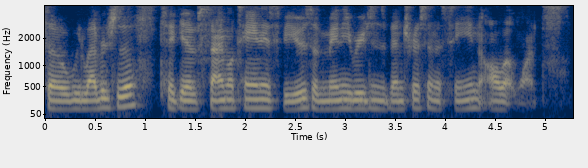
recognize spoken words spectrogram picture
So we leverage this to give simultaneous views of many regions of interest in a scene all at once.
